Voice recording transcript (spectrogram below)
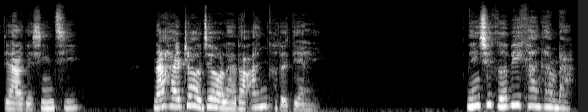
第二个星期，男孩照旧来到安可的店里。您去隔壁看看吧。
